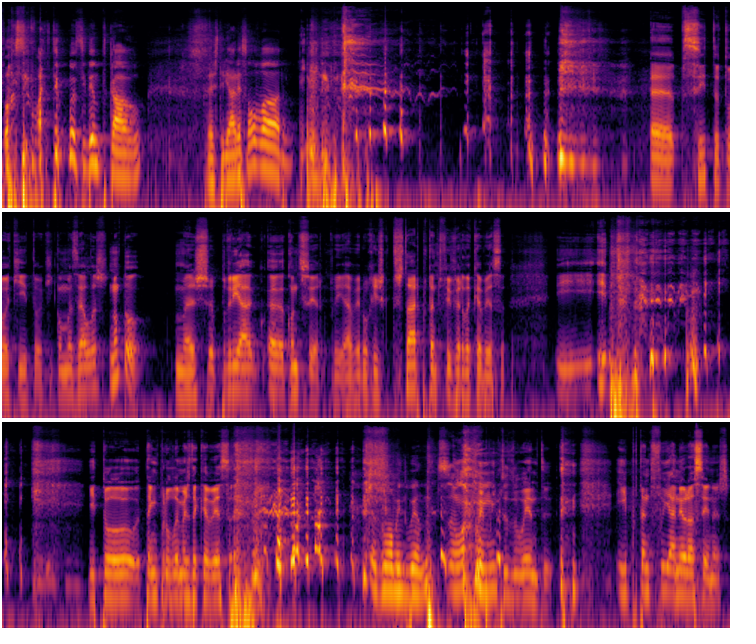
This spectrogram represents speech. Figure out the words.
você vai ter um acidente de carro. Rastrear é salvar. Ah, sim, estou aqui, estou aqui com mazelas. Não estou, mas poderia acontecer. Poderia haver o risco de estar, portanto fui ver da cabeça. E. e... e tô, tenho problemas da cabeça. És um homem doente. Sou um homem muito doente. E portanto fui à Neurocenas,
